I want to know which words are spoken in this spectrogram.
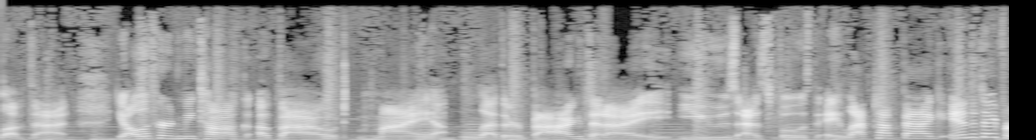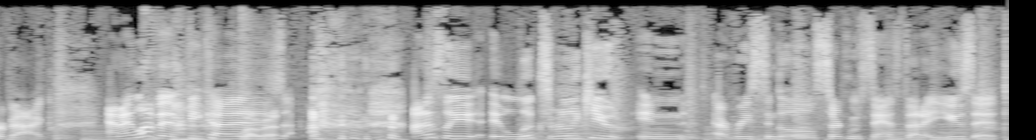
love that. Y'all have heard me talk about my leather bag that I use as both a laptop bag and a diaper bag. And I love it because Love honestly, it looks really cute in every single circumstance that I use it.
